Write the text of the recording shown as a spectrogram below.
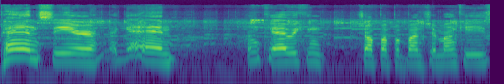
Pansear, again. Okay, we can chop up a bunch of monkeys.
